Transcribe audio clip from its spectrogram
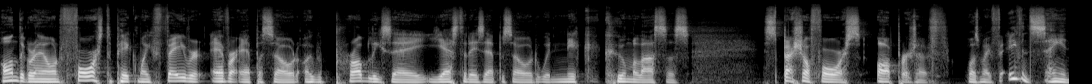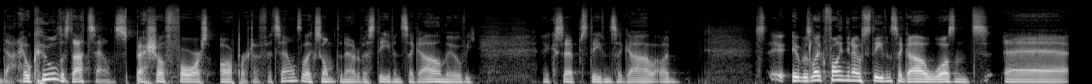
on the ground, forced to pick my favourite ever episode. I would probably say yesterday's episode with Nick Koumalatsos, Special Force Operative was my even saying that. How cool does that sound? Special Force Operative. It sounds like something out of a Steven Seagal movie, except Steven Seagal. I, it was like finding out Steven Seagal wasn't. Uh,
